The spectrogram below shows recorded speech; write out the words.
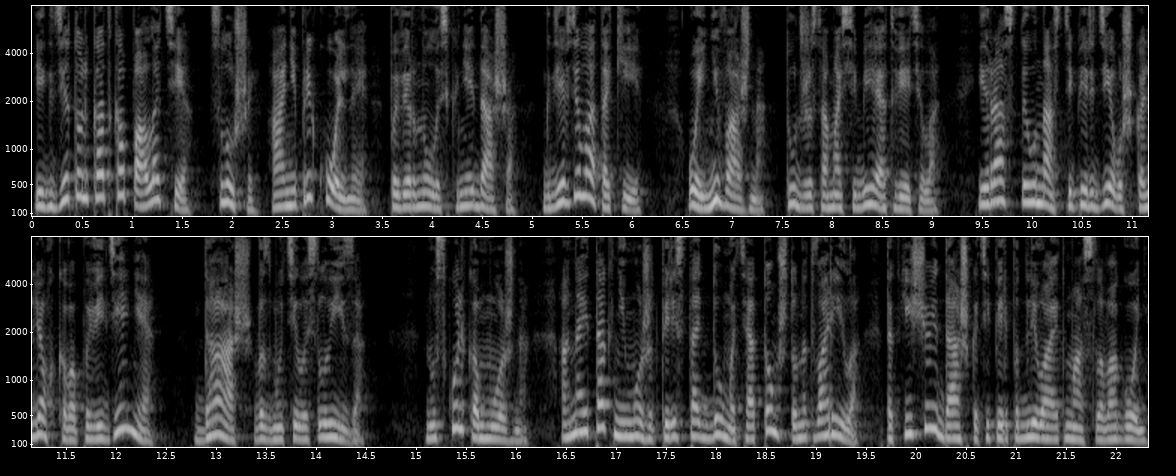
«И где только откопала те? Слушай, а они прикольные», – повернулась к ней Даша. «Где взяла такие?» «Ой, неважно», – тут же сама себе и ответила. «И раз ты у нас теперь девушка легкого поведения...» «Даш», – возмутилась Луиза. «Ну сколько можно? Она и так не может перестать думать о том, что натворила. Так еще и Дашка теперь подливает масло в огонь».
